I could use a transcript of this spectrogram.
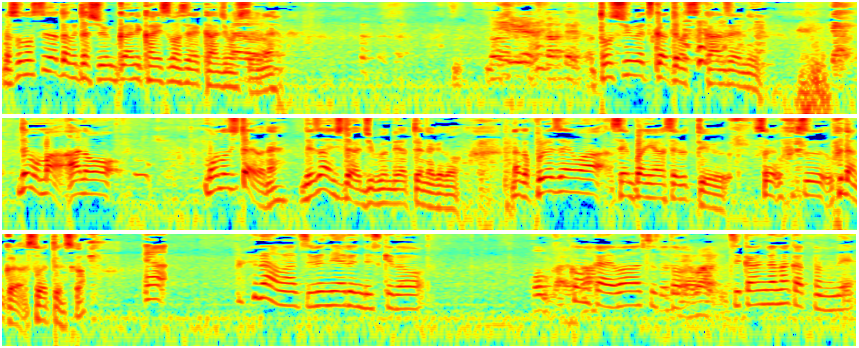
まあその姿を見た瞬間にカリスマ性感じましたよね。年上使ってる年上使ってます完全に。でもまああのもの自体はねデザイン自体は自分でやってんだけどなんかプレゼンは先輩にやらせるっていうそれ普通普段からそうやってるんですか？いや 普段は自分でやるんですけど今回は？今回はちょっと時間がなかったので。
